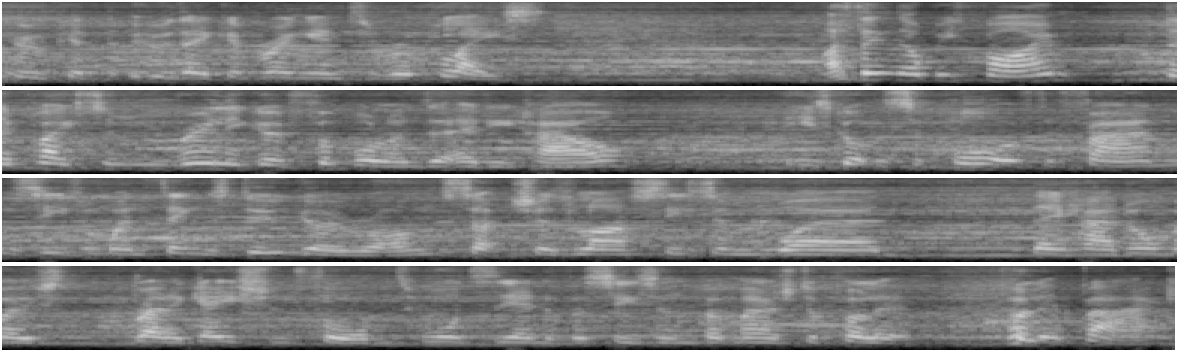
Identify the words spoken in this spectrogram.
who could who they could bring in to replace. I think they'll be fine. They play some really good football under Eddie Howe. He's got the support of the fans, even when things do go wrong, such as last season where they had almost relegation form towards the end of the season, but managed to pull it pull it back.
